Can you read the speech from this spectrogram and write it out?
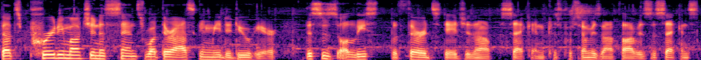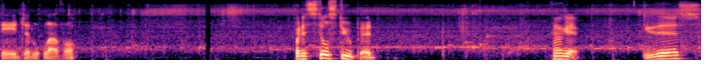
That's pretty much, in a sense, what they're asking me to do here. This is at least the third stage and not the second, because for some reason I thought it was the second stage of the level. But it's still stupid. Okay, do this.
